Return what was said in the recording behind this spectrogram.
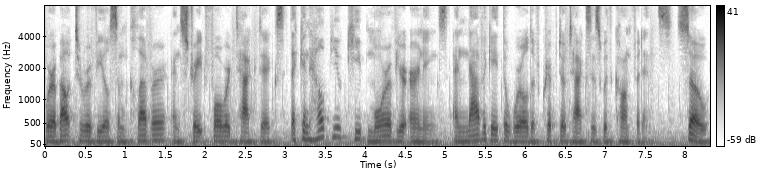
we're about to reveal some clever and straightforward tactics that can help you keep more of your earnings and navigate the world of crypto taxes with confidence. So,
